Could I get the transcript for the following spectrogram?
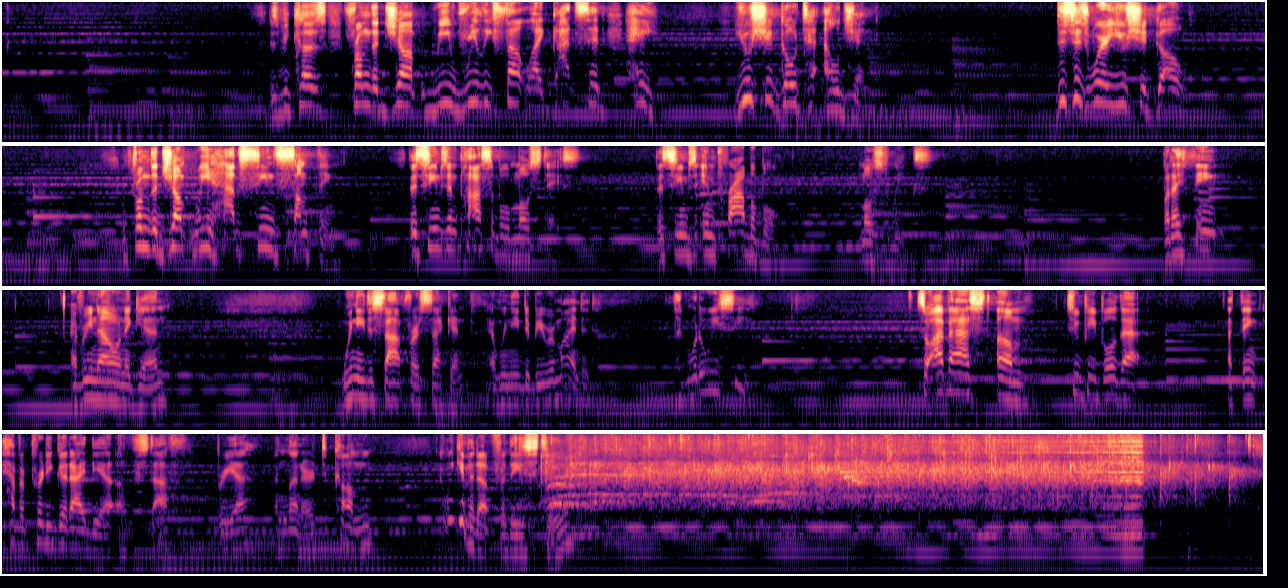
Is because from the jump, we really felt like God said, hey, you should go to Elgin. This is where you should go. From the jump, we have seen something that seems impossible most days, that seems improbable most weeks. But I think every now and again, we need to stop for a second and we need to be reminded like, what do we see? So I've asked um, two people that I think have a pretty good idea of stuff, Breah and Leonard, to come. Can we give it up for these two?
